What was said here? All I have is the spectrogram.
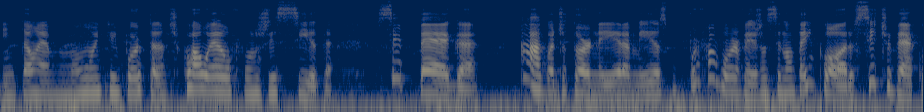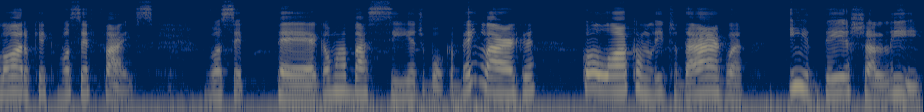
Então é muito importante. Qual é o fungicida? Você pega água de torneira mesmo. Por favor, veja se não tem cloro. Se tiver cloro, o que, que você faz? Você pega uma bacia de boca bem larga, coloca um litro d'água e deixa ali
